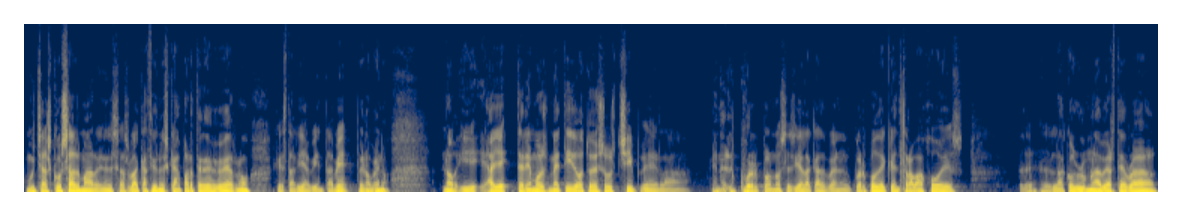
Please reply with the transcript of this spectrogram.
muchas cosas más en esas vacaciones que aparte de beber, ¿no? Que estaría bien también, pero bueno. ¿No? Y tenemos metido todos esos chips en, la, el cuerpo, no sé si en la cabeza, pero en el cuerpo de que el trabajo es ¿eh? la columna vertebral.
